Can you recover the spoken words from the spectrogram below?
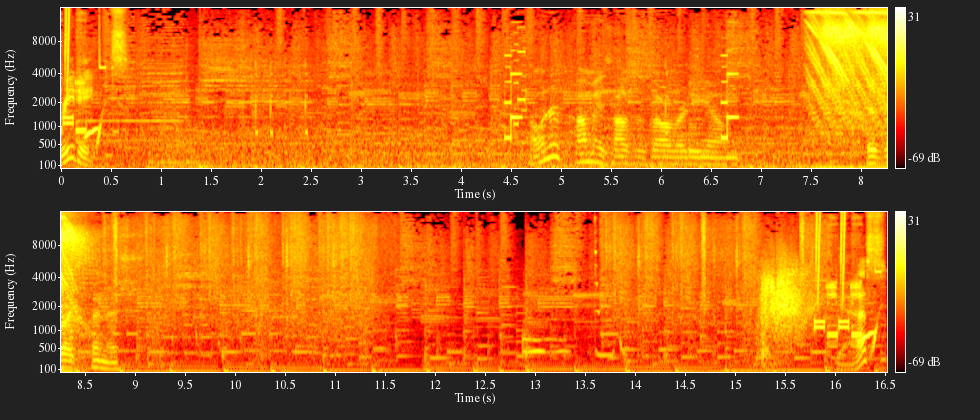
Greetings. Wonder if Kame's house is already, um, is like finished. Yes?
